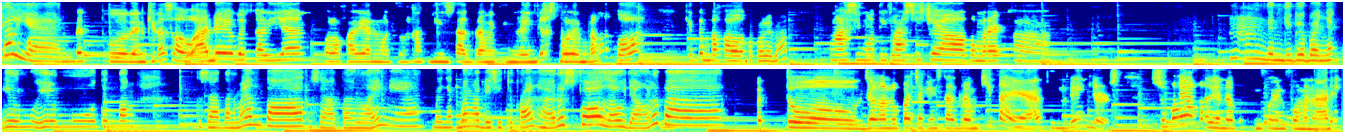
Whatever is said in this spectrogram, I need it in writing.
kalian. Betul, dan kita selalu ada ya buat kalian. Kalau kalian mau curhat di Instagram Teen Rangers, boleh banget loh. Kita bakal Boleh banget. ngasih motivasi Cel ke mereka. Mm-mm, dan juga banyak ilmu-ilmu tentang kesehatan mental, kesehatan lainnya. Banyak banget di situ kalian harus follow, jangan lupa. Betul, jangan lupa cek Instagram kita ya, Teen Rangers, supaya kalian dapat info-info menarik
